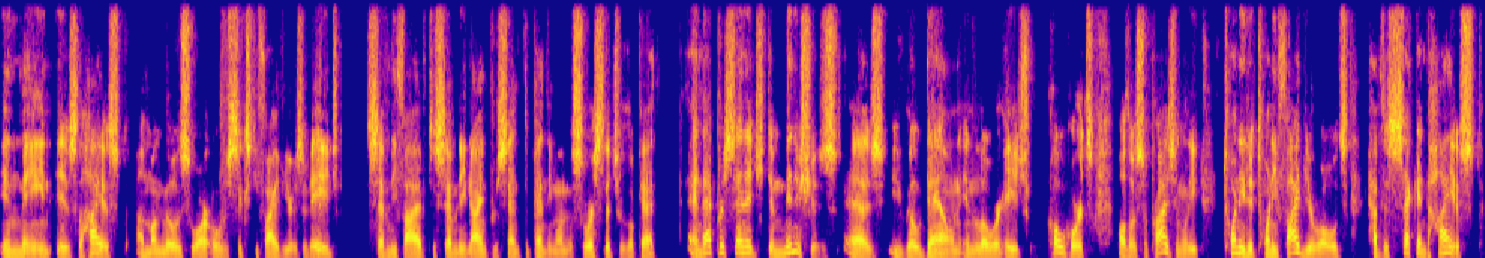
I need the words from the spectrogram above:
in Maine is the highest among those who are over 65 years of age, 75 to 79%, depending on the source that you look at. And that percentage diminishes as you go down in lower age cohorts, although surprisingly, 20 to 25 year olds have the second highest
